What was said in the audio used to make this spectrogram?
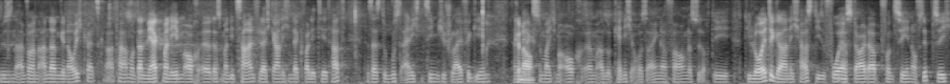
müssen einfach einen anderen Genauigkeitsgrad haben und dann merkt man eben auch, äh, dass man die Zahlen vielleicht gar nicht in der Qualität hat. Das heißt, du musst eigentlich eine ziemliche Schleife gehen. Dann Genau. merkst du manchmal auch, ähm, also kenne ich auch aus eigener Erfahrung, dass du doch die, die Leute gar nicht hast, diese vorher Startup von 10 auf 70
